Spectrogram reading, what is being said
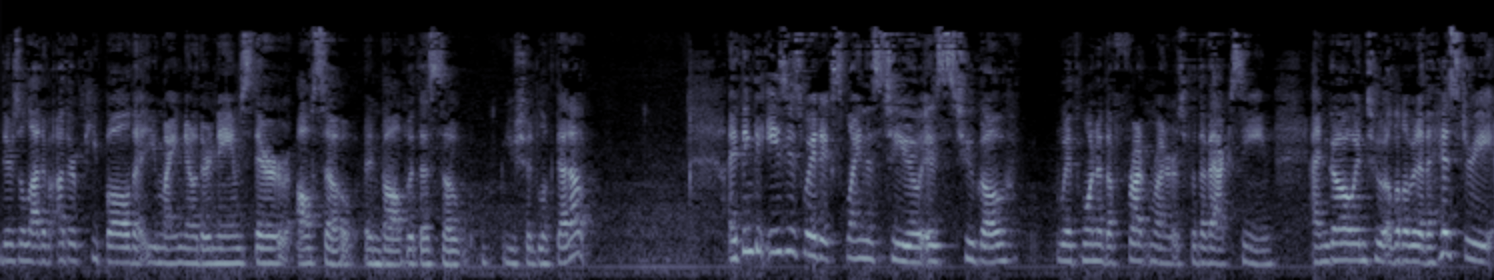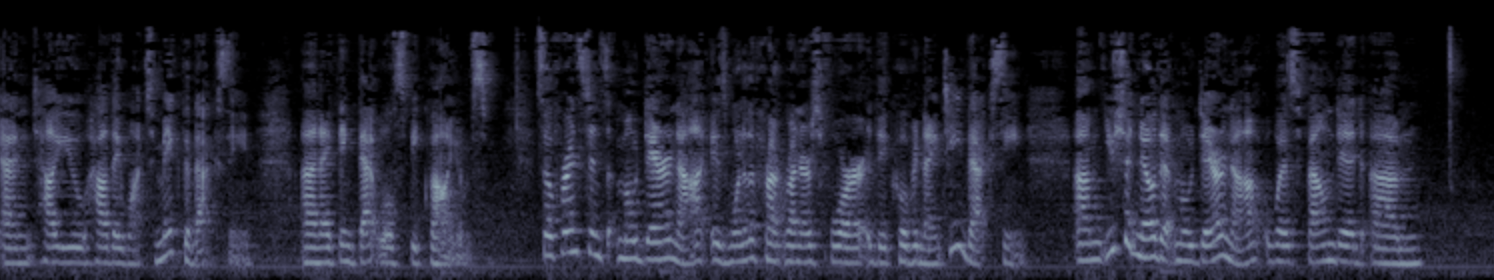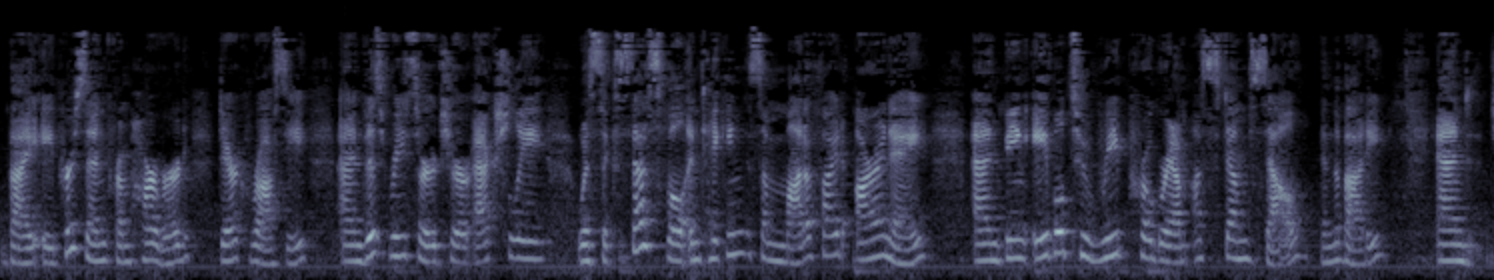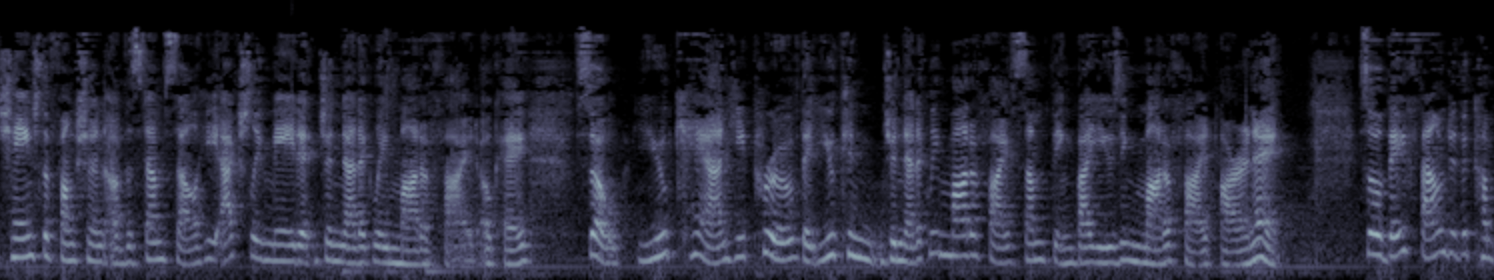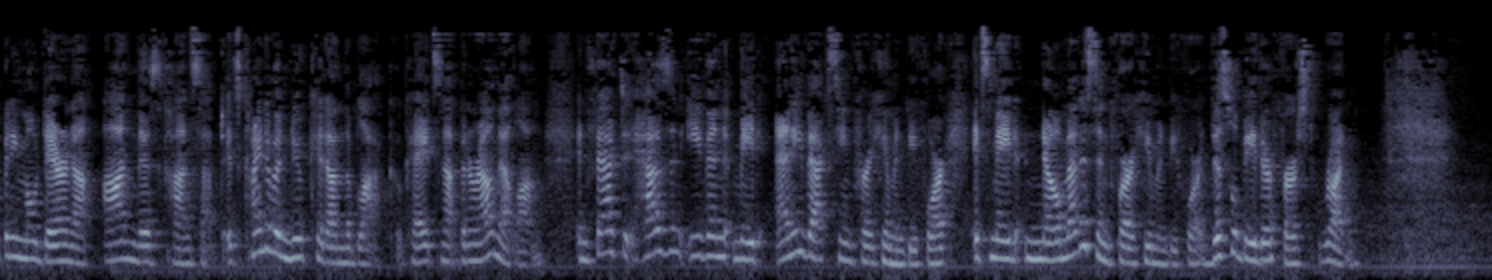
there's a lot of other people that you might know their names. They're also involved with this, so you should look that up. I think the easiest way to explain this to you is to go with one of the front runners for the vaccine and go into a little bit of the history and tell you how they want to make the vaccine. And I think that will speak volumes. So, for instance, Moderna is one of the front runners for the COVID 19 vaccine. Um, you should know that Moderna was founded um, by a person from Harvard, Derrick Rossi, and this researcher actually was successful in taking some modified RNA and being able to reprogram a stem cell in the body and change the function of the stem cell. He actually made it genetically modified, okay? So you can, he proved that you can genetically modify something by using modified RNA. So they founded the company Moderna on this concept. It's kind of a new kid on the block, okay? It's not been around that long. In fact, it hasn't even made any vaccine for a human before. It's made no medicine for a human before. This will be their first run.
